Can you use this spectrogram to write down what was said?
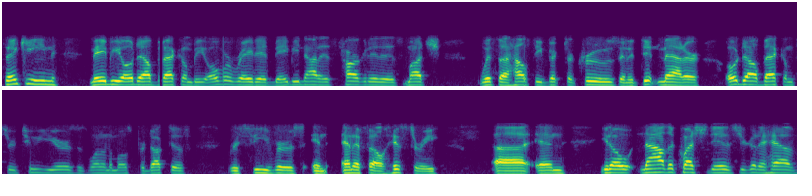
thinking maybe Odell Beckham be overrated, maybe not as targeted as much with a healthy Victor Cruz, and it didn't matter. Odell Beckham through two years is one of the most productive receivers in NFL history. Uh, and you know now the question is, you're going to have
